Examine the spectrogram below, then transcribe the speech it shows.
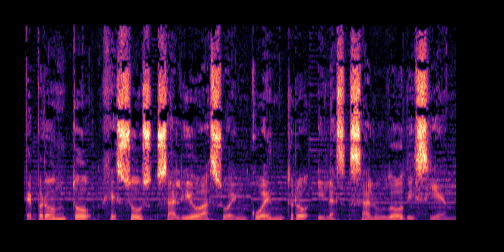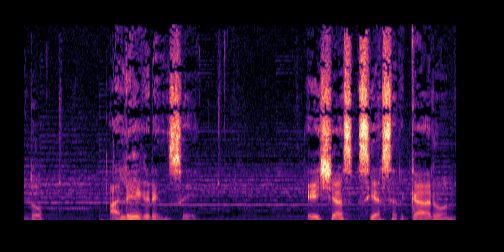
De pronto Jesús salió a su encuentro y las saludó diciendo, Alégrense. Ellas se acercaron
